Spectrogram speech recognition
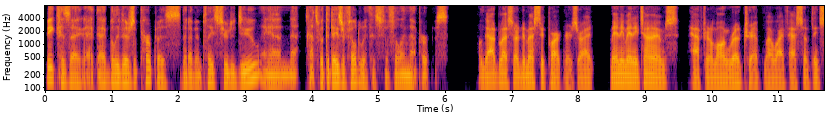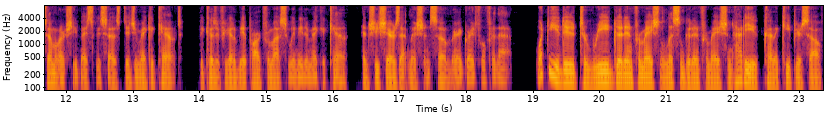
because I, I, believe there's a purpose that I've been placed here to do. And that's what the days are filled with is fulfilling that purpose. Well, God bless our domestic partners, right? Many, many times after a long road trip, my wife has something similar. She basically says, Did you make it count? Because if you're going to be apart from us, we need to make it count. And she shares that mission. So I'm very grateful for that. What do you do to read good information, listen good information? How do you kind of keep yourself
